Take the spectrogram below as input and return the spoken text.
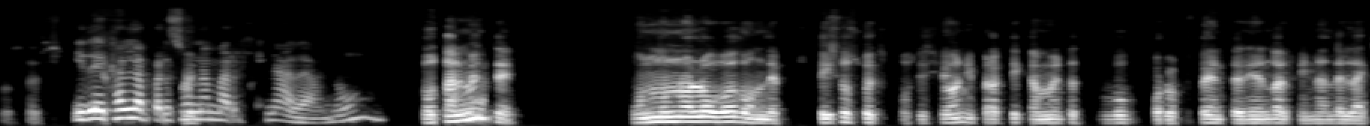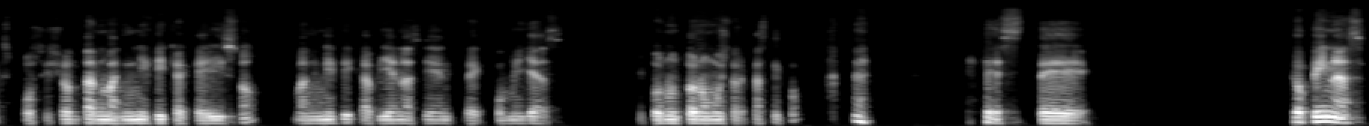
Entonces, Y dejan la persona marginada, ¿no? Totalmente. Un monólogo donde hizo su exposición y prácticamente tuvo, por lo que estoy entendiendo, al final de la exposición tan magnífica que hizo, magnífica bien así entre comillas y con un tono muy sarcástico, este, ¿qué opinas?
